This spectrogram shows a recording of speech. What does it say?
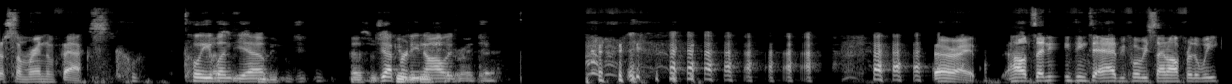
Just some random facts. Cleveland, That's yeah. Scooby- That's some Jeopardy knowledge. right there. All right. Houtz, anything to add before we sign off for the week?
